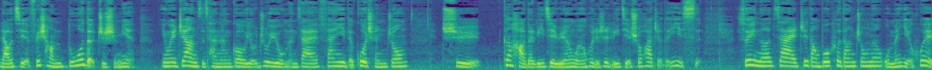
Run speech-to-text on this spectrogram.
了解非常多的知识面，因为这样子才能够有助于我们在翻译的过程中，去更好的理解原文或者是理解说话者的意思。所以呢，在这档播客当中呢，我们也会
